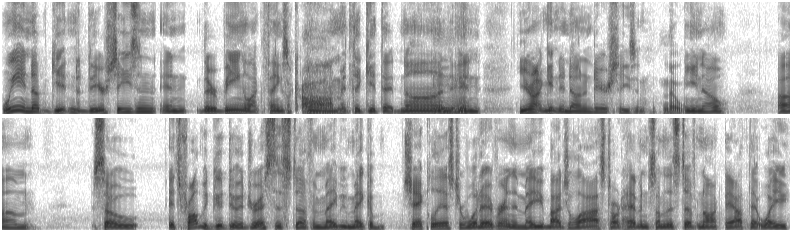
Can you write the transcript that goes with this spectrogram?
we end up getting to deer season and there being like things like, oh, I meant to get that done. Mm-hmm. And you're not getting it done in deer season. Nope. You know, um, so it's probably good to address this stuff and maybe make a checklist or whatever, and then maybe by July start having some of this stuff knocked out. That way,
